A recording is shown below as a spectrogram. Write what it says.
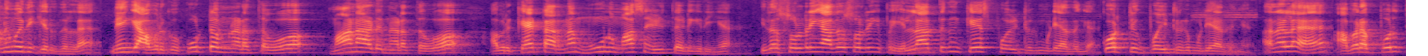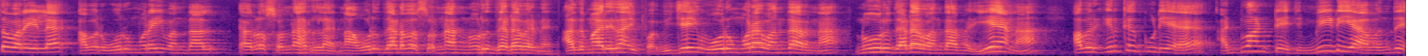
அனுமதிக்கிறது இல்லை நீங்கள் அவருக்கு கூட்டம் நடத்தவோ மாநாடு நடத்தவோ அவர் கேட்டாருன்னா மூணு மாதம் இழுத்து அடிக்கிறீங்க. இதை சொல்கிறீங்க அதை சொல்கிறீங்க இப்போ எல்லாத்துக்கும் கேஸ் போயிட்டு இருக்க முடியாதுங்க. கோர்ட்டுக்கு போயிட்டு இருக்க முடியாதுங்க. அதனால் அவரை பொறுத்த வரையில் அவர் ஒரு முறை வந்தால் யாரோ சொன்னார்ல நான் ஒரு தடவை சொன்னால் நூறு தடவைன்னு. அது மாதிரி தான் இப்போ. விஜய் ஒரு முறை வந்தாருன்னா நூறு தடவை வந்தா மாதிரி. ஏன்னா அவருக்கு இருக்கக்கூடிய அட்வான்டேஜ் மீடியா வந்து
